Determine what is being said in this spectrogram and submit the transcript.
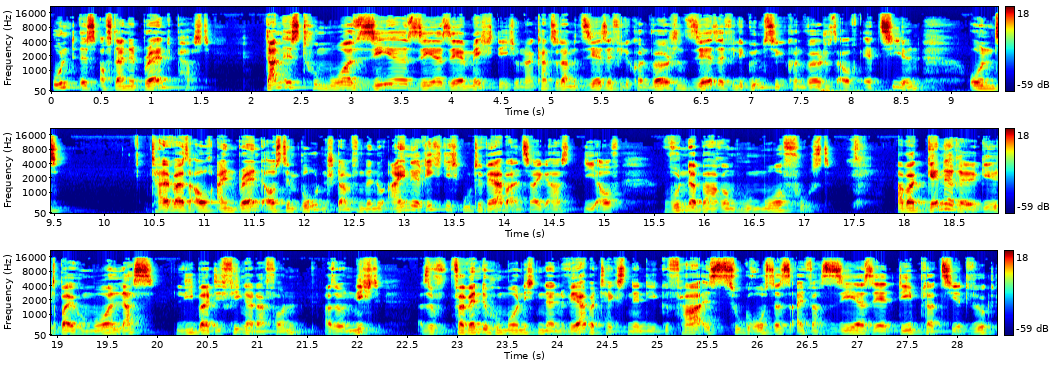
und es auf deine Brand passt, dann ist Humor sehr, sehr, sehr mächtig und dann kannst du damit sehr, sehr viele Conversions, sehr, sehr viele günstige Conversions auch erzielen. Und teilweise auch ein Brand aus dem Boden stampfen, wenn du eine richtig gute Werbeanzeige hast, die auf wunderbarem Humor fußt. Aber generell gilt bei Humor, lass lieber die Finger davon. Also nicht, also verwende Humor nicht in deinen Werbetexten, denn die Gefahr ist zu groß, dass es einfach sehr, sehr deplatziert wirkt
